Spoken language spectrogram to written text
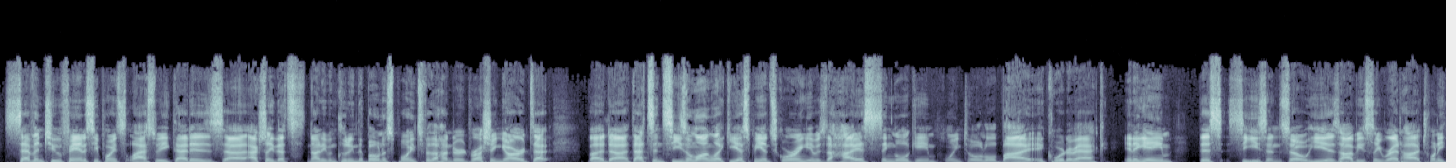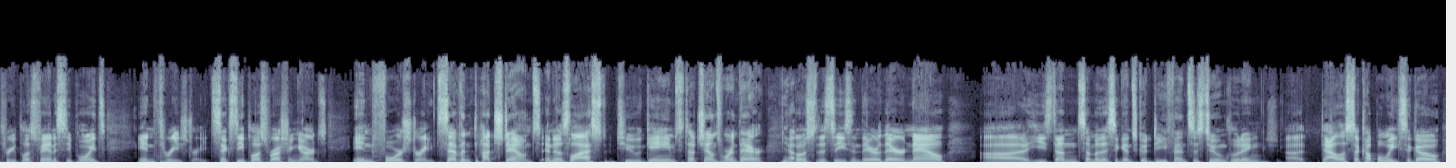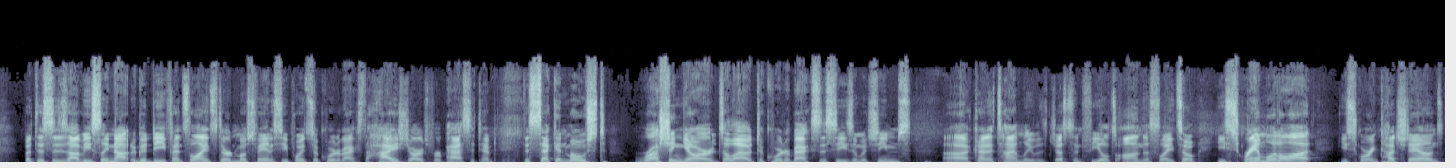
42.72 fantasy points last week. That is uh, actually, that's not even including the bonus points for the 100 rushing yards. That, but uh, that's in season long, like ESPN scoring. It was the highest single game point total by a quarterback in a game this season. So he is obviously red hot. 23 plus fantasy points in three straight, 60 plus rushing yards in four straight, seven touchdowns in his last two games. Touchdowns weren't there Yep. most of the season. They're there now. Uh, he's done some of this against good defenses too, including uh, Dallas a couple weeks ago. But this is obviously not a good defense. The Lions' third most fantasy points to quarterbacks, the highest yards per pass attempt, the second most rushing yards allowed to quarterbacks this season, which seems uh, kind of timely with Justin Fields on the slate. So he's scrambling a lot. He's scoring touchdowns.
